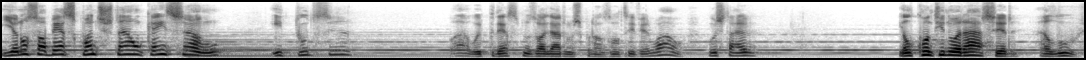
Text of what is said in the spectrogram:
e eu não soubesse quantos estão, quem são, e tudo se. Uau, e pudéssemos olhar uns para os outros e ver: Uau, hoje está. Ele continuará a ser a luz.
